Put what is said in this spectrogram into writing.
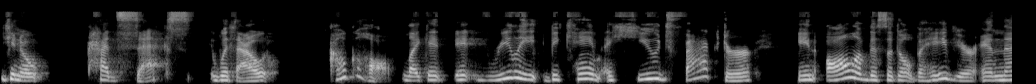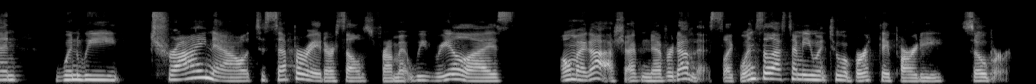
you know, had sex without alcohol. Like it, it really became a huge factor in all of this adult behavior. And then when we try now to separate ourselves from it, we realize oh my gosh, I've never done this. Like, when's the last time you went to a birthday party sober?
